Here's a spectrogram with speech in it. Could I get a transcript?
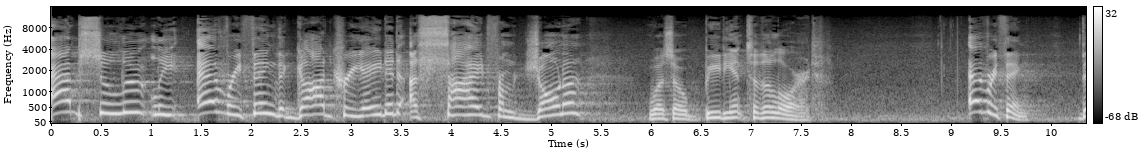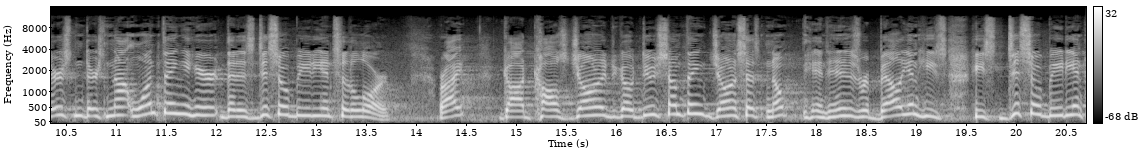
absolutely everything that God created aside from Jonah was obedient to the Lord. Everything. There's, there's not one thing here that is disobedient to the Lord, right? God calls Jonah to go do something. Jonah says, Nope. In his rebellion, he's, he's disobedient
